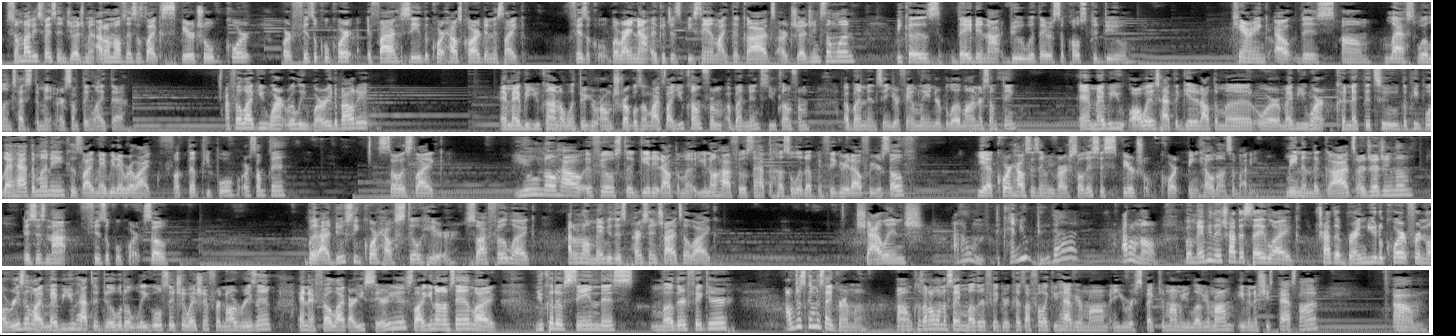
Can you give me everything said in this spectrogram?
somebody's facing judgment. I don't know if this is like spiritual court or physical court. If I see the courthouse card, then it's like physical. But right now, it could just be saying like the gods are judging someone because they did not do what they were supposed to do carrying out this um, last will and testament or something like that. I feel like you weren't really worried about it. And maybe you kind of went through your own struggles in life. Like you come from abundance. You come from abundance in your family and your bloodline or something and maybe you always had to get it out the mud or maybe you weren't connected to the people that had the money because like maybe they were like fucked up people or something. So it's like you know how it feels to get it out the mud. You know how it feels to have to hustle it up and figure it out for yourself? Yeah courthouse is in reverse. So this is spiritual court being held on somebody meaning the gods are judging them. This is not physical court. So but I do see courthouse still here. So I feel like, I don't know, maybe this person tried to like challenge. I don't, can you do that? I don't know. But maybe they tried to say like, try to bring you to court for no reason. Like maybe you had to deal with a legal situation for no reason. And it felt like, are you serious? Like, you know what I'm saying? Like you could have seen this mother figure. I'm just going to say grandma um, cause I don't want to say mother figure cause I feel like you have your mom and you respect your mom and you love your mom, even if she's passed on. Um,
